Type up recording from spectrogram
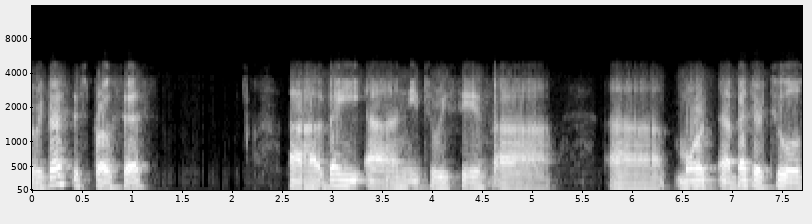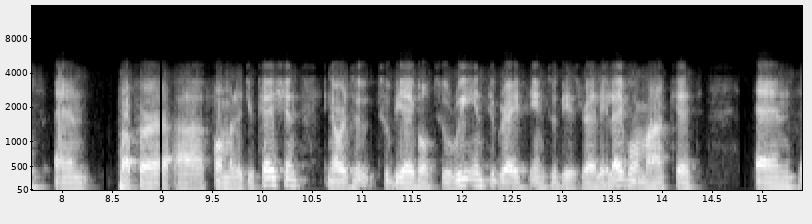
reverse this process, they need to receive more, better tools and proper formal education in order to be able to reintegrate into the Israeli labor market and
